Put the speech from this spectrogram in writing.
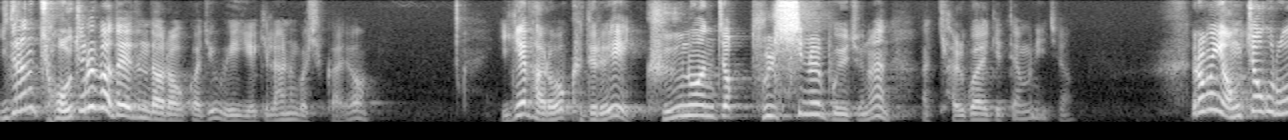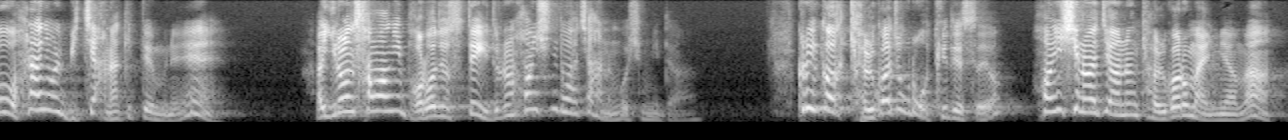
이들은 저주를 받아야 된다라고까지 왜 얘기를 하는 것일까요? 이게 바로 그들의 근원적 불신을 보여주는 결과이기 때문이죠. 여러분, 영적으로 하나님을 믿지 않았기 때문에 이런 상황이 벌어졌을 때 이들은 헌신도 하지 않은 것입니다. 그러니까 결과적으로 어떻게 됐어요? 헌신하지 않은 결과로 말미암아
